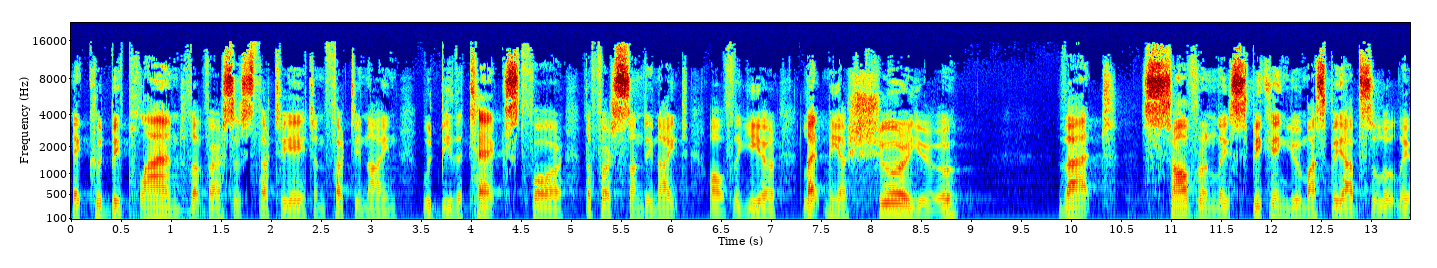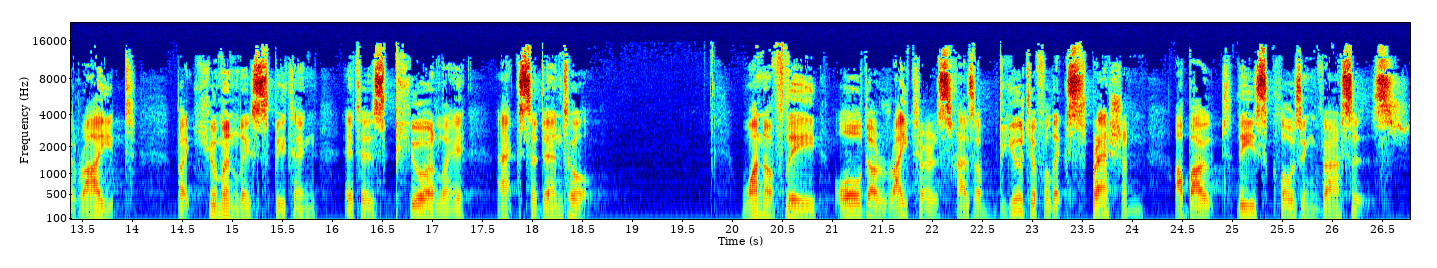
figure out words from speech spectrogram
it could be planned that verses 38 and 39 would be the text for the first Sunday night of the year, let me assure you that sovereignly speaking, you must be absolutely right, but humanly speaking, it is purely accidental. One of the older writers has a beautiful expression about these closing verses.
